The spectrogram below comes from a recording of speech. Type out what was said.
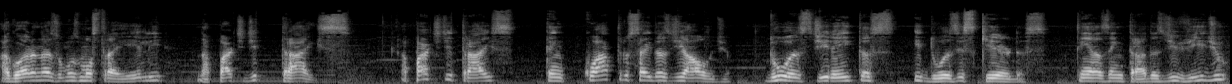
Agora nós vamos mostrar ele na parte de trás. A parte de trás tem quatro saídas de áudio, duas direitas e duas esquerdas. Tem as entradas de vídeo,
